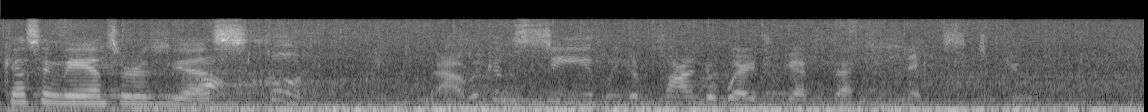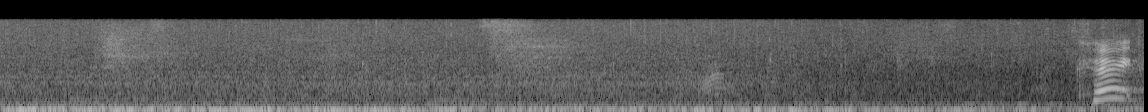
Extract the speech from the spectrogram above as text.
guessing the answer is yes. Ah, good. Now we can see if we can find a way to get that next cube. Okay.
